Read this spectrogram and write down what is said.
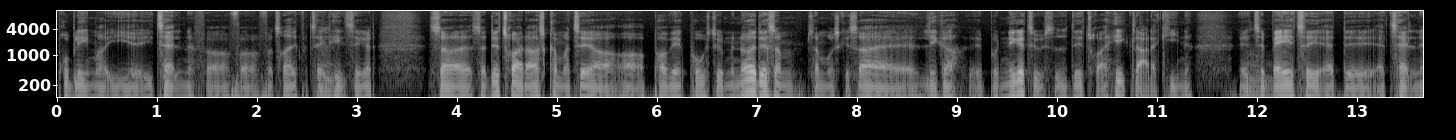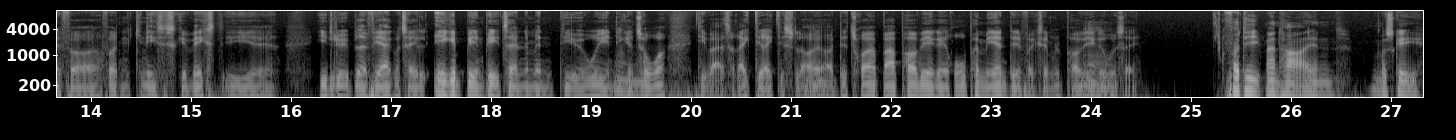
problemer i, øh, i tallene for, for, for tredje kvartal, mm. helt sikkert. Så, så det tror jeg, der også kommer til at, at påvirke positivt. Men noget af det, som, som måske så er, ligger øh, på den negative side, det tror jeg helt klart er Kina. Øh, mm. Tilbage til, at, øh, at tallene for, for den kinesiske vækst i, øh, i løbet af fjerde kvartal, ikke BNP-tallene, men de øvrige mm. indikatorer, mm. de var altså rigtig, rigtig sløje. Mm. Og det tror jeg bare påvirker Europa mere, end det for eksempel påvirker mm. USA. Fordi man har en måske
